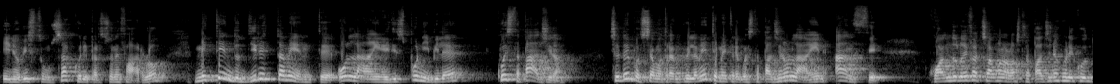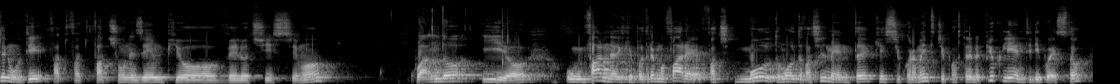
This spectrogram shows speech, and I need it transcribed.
e ne ho visto un sacco di persone farlo, mettendo direttamente online disponibile questa pagina. Cioè noi possiamo tranquillamente mettere questa pagina online, anzi, quando noi facciamo la nostra pagina con i contenuti, faccio un esempio velocissimo, quando io un funnel che potremmo fare fac- molto molto facilmente, che sicuramente ci porterebbe più clienti di questo,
